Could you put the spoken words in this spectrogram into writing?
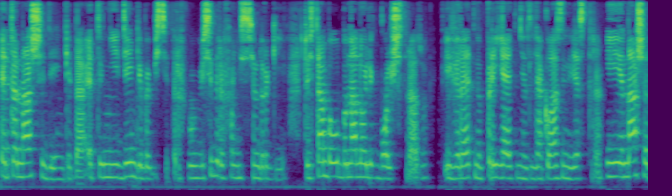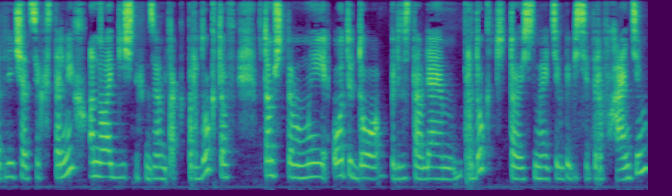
Это наши деньги, да. Это не деньги бэбиситеров. Бэбиситеров они совсем другие. То есть там было бы на нолик больше сразу. И невероятно приятнее для глаз инвестора. И наше отличие от всех остальных аналогичных, назовем так, продуктов в том, что мы от и до предоставляем продукт, то есть мы этих бибиситеров хантим,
